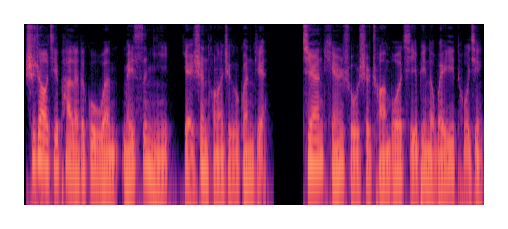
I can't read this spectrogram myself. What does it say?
施肇基派来的顾问梅斯尼也认同了这个观点。既然田鼠是传播疾病的唯一途径，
